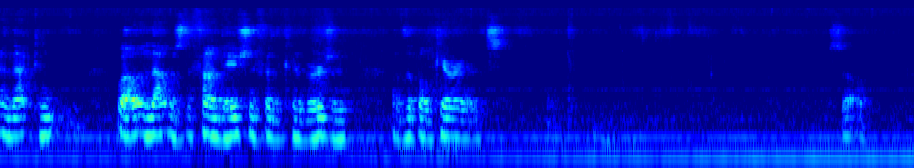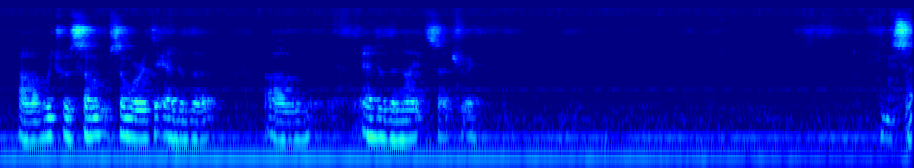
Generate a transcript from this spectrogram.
and that con- well and that was the foundation for the conversion of the Bulgarians. So, uh, which was some somewhere at the end of the um, end of the ninth century. And so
